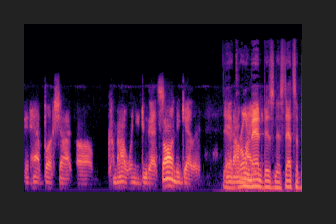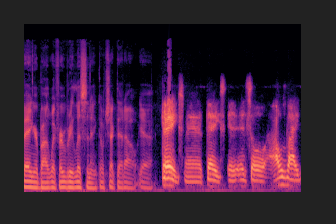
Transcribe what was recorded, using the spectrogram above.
and have Buckshot um, come out when you do that song together?" Yeah, and grown like, man business. That's a banger, by the way, for everybody listening. Go check that out. Yeah. Thanks, man. Thanks. And, and so I was like,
